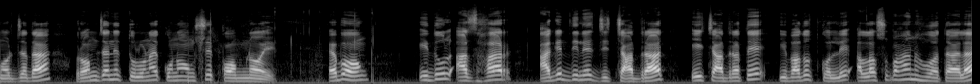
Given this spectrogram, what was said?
মর্যাদা রমজানের তুলনায় কোনো অংশে কম নয় এবং ঈদুল আজহার আগের দিনের যে চাঁদ রাত এই চাঁদ রাতে ইবাদত করলে আল্লাহ সুবাহান হুয়া তাআলা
